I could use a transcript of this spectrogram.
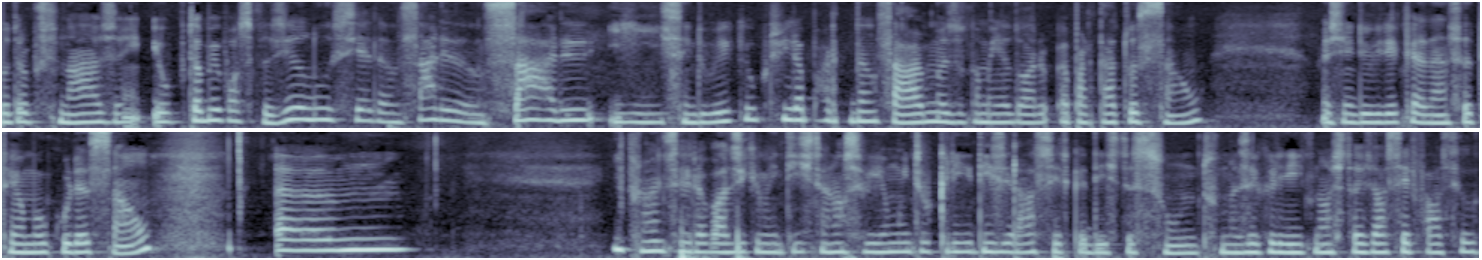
outra personagem, eu também posso fazê-lo. Se é dançar, é dançar. E sem dúvida que eu prefiro a parte de dançar, mas eu também adoro a parte da atuação. Mas sem dúvida que a dança tem o meu coração. Um, e pronto, era basicamente isto. Eu não sabia muito o que queria dizer acerca deste assunto, mas acredito que não esteja a ser fácil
